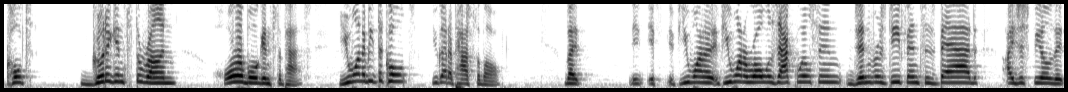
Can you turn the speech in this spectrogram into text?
Colts good against the run, horrible against the pass. You want to beat the Colts, you got to pass the ball. But if if you want to if you want to roll with Zach Wilson, Denver's defense is bad. I just feel that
